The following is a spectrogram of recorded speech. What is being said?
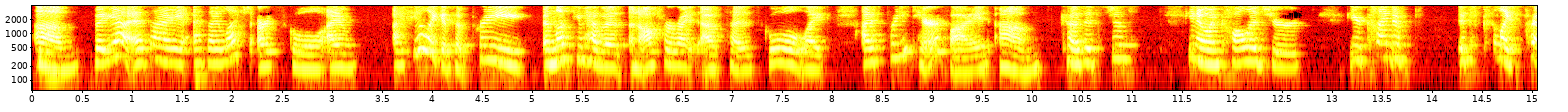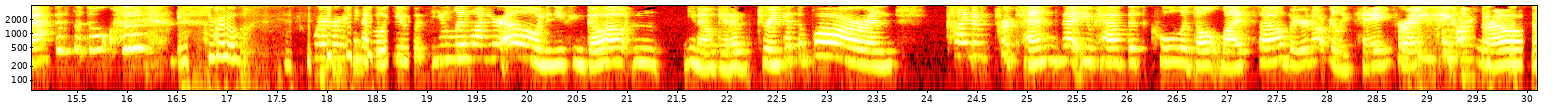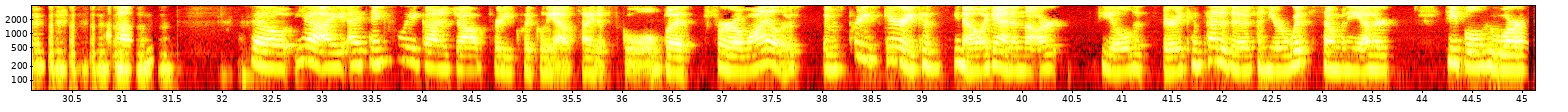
Um, but yeah, as I as I left art school, I I feel like it's a pretty unless you have a, an offer right outside of school. Like I was pretty terrified because it's just you know in college you're you're kind of it's like practice adulthood It's true. where you know you you live on your own and you can go out and you know get a drink at the bar and kind of pretend that you have this cool adult lifestyle but you're not really paying for anything on your own. Um, so yeah I, I thankfully got a job pretty quickly outside of school but for a while it was it was pretty scary because you know again in the art field it's very competitive and you're with so many other people who are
